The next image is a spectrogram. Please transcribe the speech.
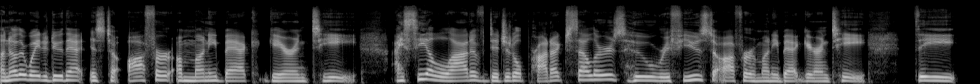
Another way to do that is to offer a money back guarantee. I see a lot of digital product sellers who refuse to offer a money back guarantee. The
